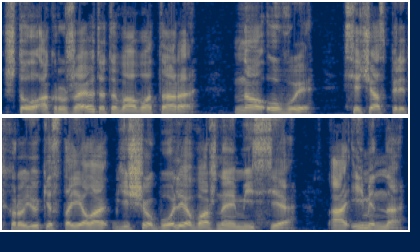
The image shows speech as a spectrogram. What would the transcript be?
что окружают этого аватара. Но, увы, сейчас перед Харуюки стояла еще более важная миссия, а именно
